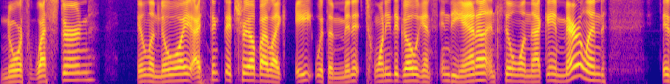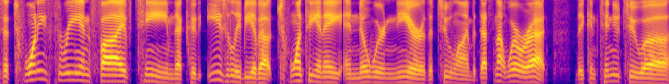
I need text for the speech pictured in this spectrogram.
Northwestern, Illinois. I think they trailed by like eight with a minute 20 to go against Indiana and still won that game. Maryland is a 23 and 5 team that could easily be about 20 and 8 and nowhere near the two line, but that's not where we're at. They continue to uh,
